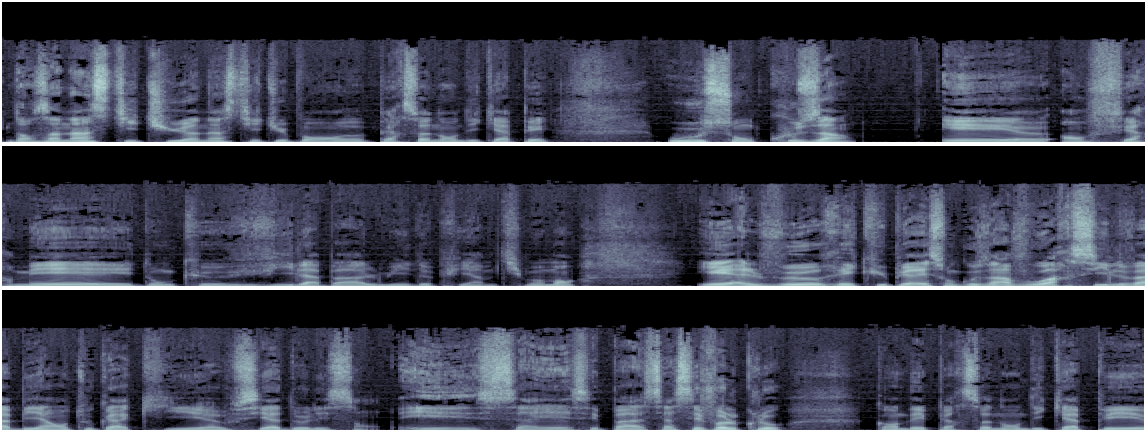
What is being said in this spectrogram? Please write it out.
dans un institut, un institut pour euh, personnes handicapées, où son cousin est euh, enfermé et donc vit là-bas, lui, depuis un petit moment. Et elle veut récupérer son cousin, voir s'il va bien, en tout cas, qui est aussi adolescent. Et c'est assez folklore quand des personnes handicapées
